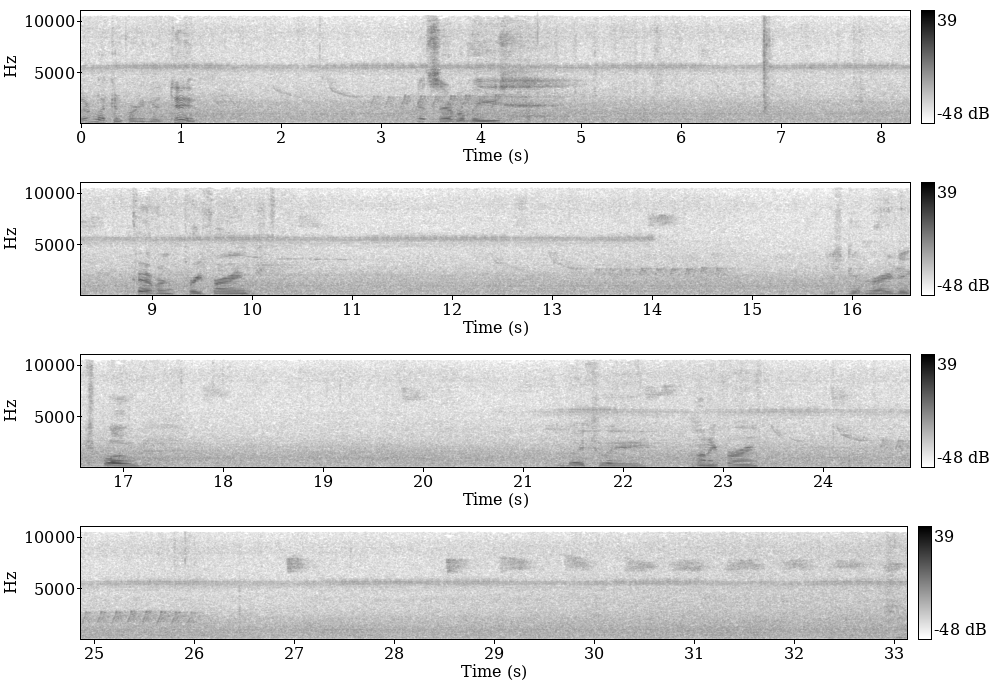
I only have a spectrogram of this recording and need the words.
They're looking pretty good too. Got several bees. Covering three frames. Just getting ready to explode. Basically honey frame.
